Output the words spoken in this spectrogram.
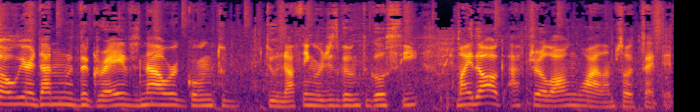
So we are done with the graves. Now we're going to do nothing. We're just going to go see my dog after a long while. I'm so excited.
